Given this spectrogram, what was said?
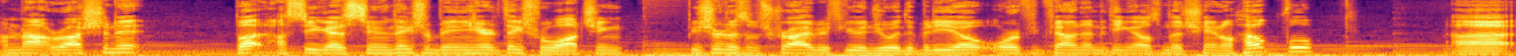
I'm not rushing it, but I'll see you guys soon. Thanks for being here. Thanks for watching. Be sure to subscribe if you enjoyed the video or if you found anything else in the channel helpful. Uh,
